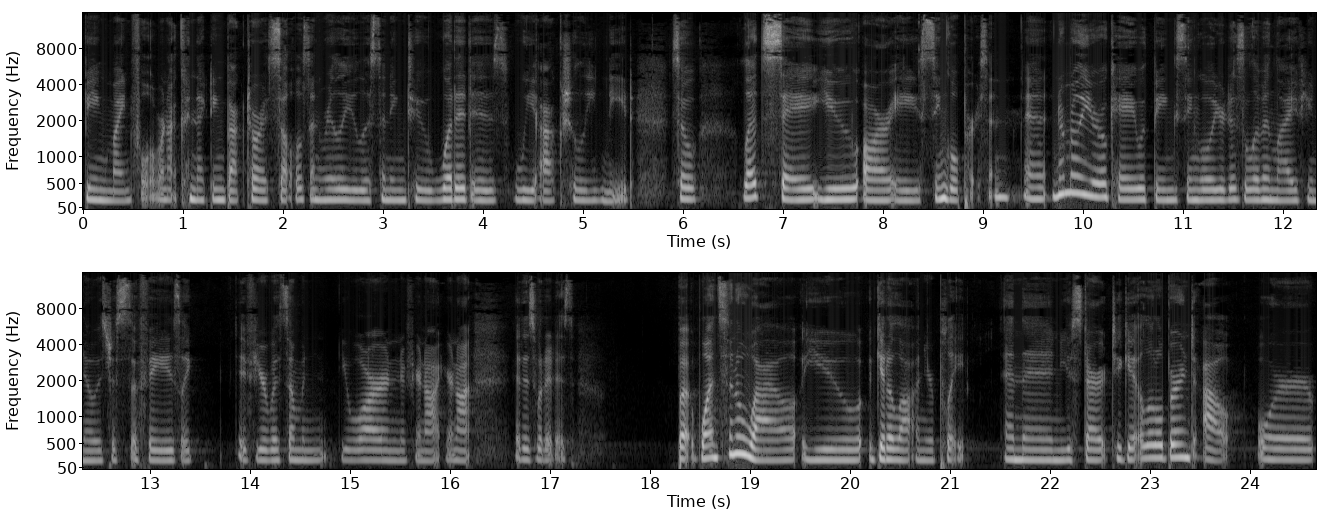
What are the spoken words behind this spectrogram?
being mindful. We're not connecting back to ourselves and really listening to what it is we actually need. So, let's say you are a single person, and normally you're okay with being single. You're just living life, you know, it's just a phase. Like, if you're with someone, you are, and if you're not, you're not. It is what it is. But once in a while, you get a lot on your plate, and then you start to get a little burnt out, or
